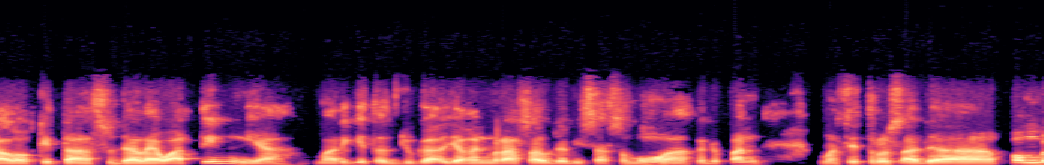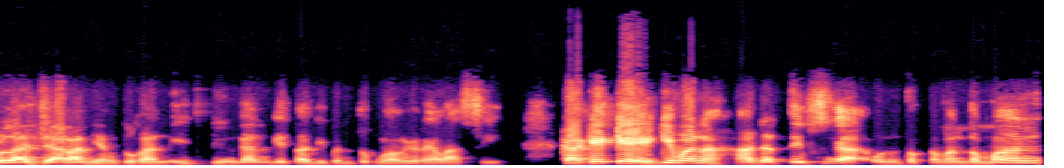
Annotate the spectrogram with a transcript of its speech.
kalau kita sudah lewatin ya mari kita juga jangan merasa udah bisa semua ke depan masih terus ada pembelajaran yang Tuhan izinkan kita dibentuk melalui relasi. Kak Keke gimana? Ada tips nggak untuk teman-teman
